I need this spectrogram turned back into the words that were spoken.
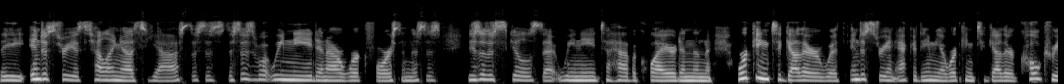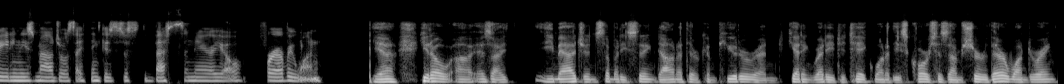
the industry is telling us, yes, this is this is what we need in our workforce, and this is these are the skills that we need to have acquired. And then the, working together with industry and academia, working together, co-creating these modules, I think is just the best scenario for everyone. Yeah, you know, uh, as I imagine somebody sitting down at their computer and getting ready to take one of these courses, I'm sure they're wondering,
